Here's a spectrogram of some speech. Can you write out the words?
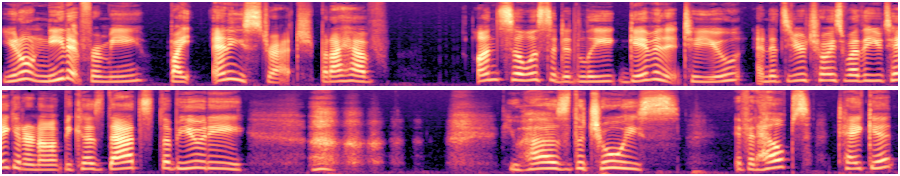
You don't need it from me by any stretch, but I have unsolicitedly given it to you, and it's your choice whether you take it or not because that's the beauty. you has the choice. If it helps, take it,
